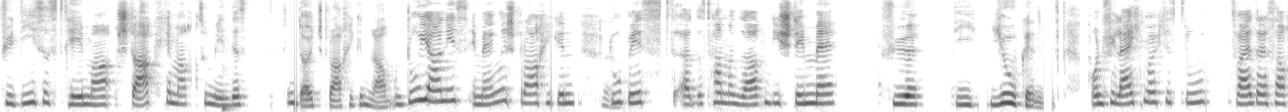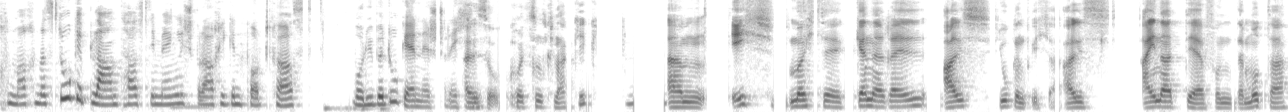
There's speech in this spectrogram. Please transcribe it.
für dieses Thema stark gemacht, zumindest im deutschsprachigen Raum. Und du, Janis, im englischsprachigen, ja. du bist, äh, das kann man sagen, die Stimme für die Jugend. Und vielleicht möchtest du zwei, drei Sachen machen, was du geplant hast im englischsprachigen Podcast, worüber du gerne sprichst. Also kurz und knackig. Ähm, ich möchte generell als Jugendlicher, als einer, der von der Mutter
